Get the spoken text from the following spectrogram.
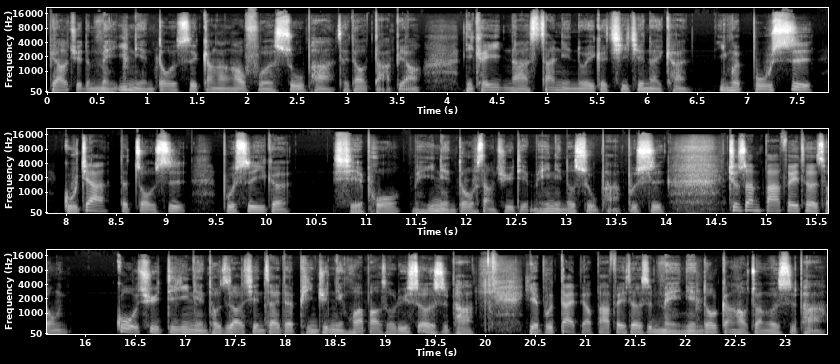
不要觉得每一年都是刚刚好符合十五趴才到达标，你可以拿三年为一个期间来看，因为不是股价的走势不是一个斜坡，每一年都上去一点，每一年都十五趴，不是，就算巴菲特从过去第一年投资到现在的平均年化报酬率是二十趴，也不代表巴菲特是每年都刚好赚二十趴，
